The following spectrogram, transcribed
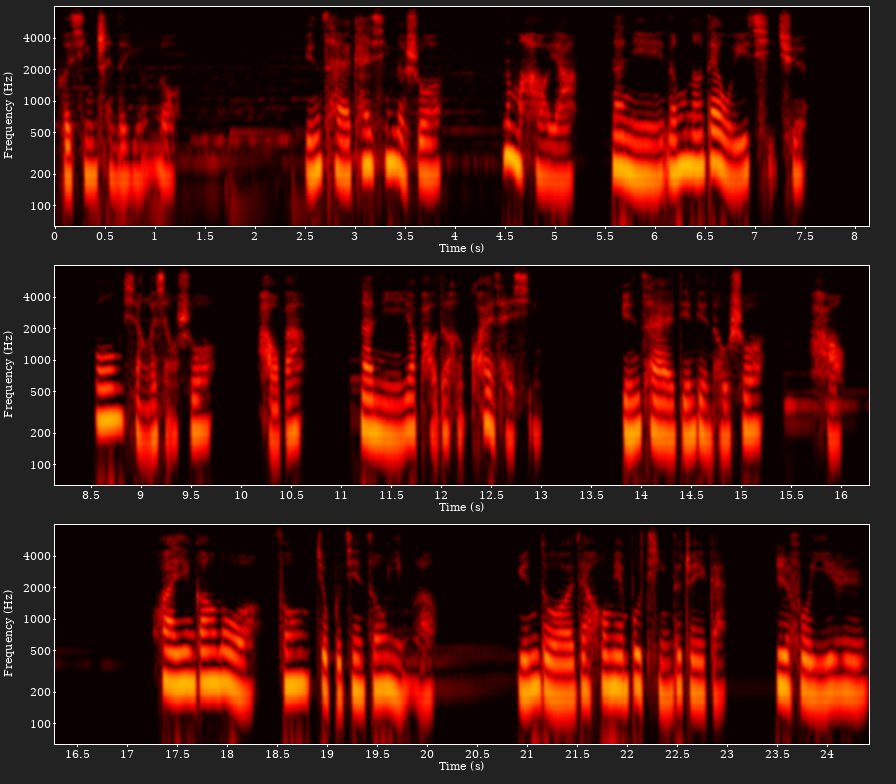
和星辰的陨落。”云彩开心地说：“那么好呀。”那你能不能带我一起去？风想了想说：“好吧，那你要跑得很快才行。”云彩点点头说：“好。”话音刚落，风就不见踪影了。云朵在后面不停地追赶，日复一日，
